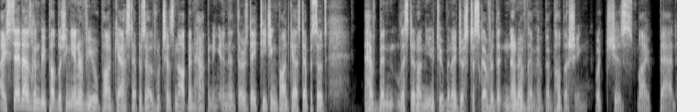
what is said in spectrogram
I said I was going to be publishing interview podcast episodes, which has not been happening. And then Thursday teaching podcast episodes have been listed on YouTube, and I just discovered that none of them have been publishing, which is my bad.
